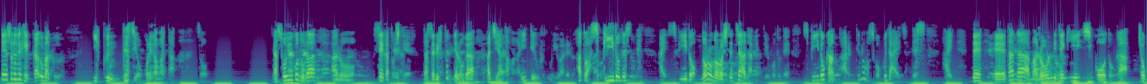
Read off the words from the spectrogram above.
で、それで結果うまくいくんですよ、これがまた。そう。だそういうことが、あの、成果として出せる人っていうのが、まあ、地頭がいいっていうふうにも言われる。あとはスピードですね。はい、スピード。ノロノロしてちゃダメっていうことで、スピード感があるっていうのもすごく大事です。はい。で、えー、ただ、まあ、論理的思考とか直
